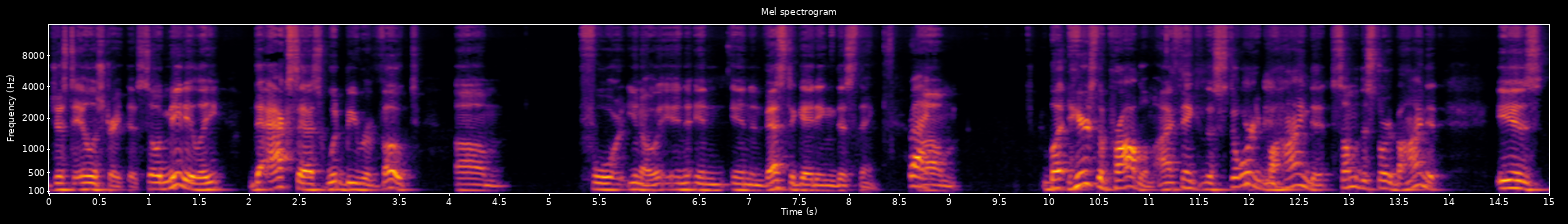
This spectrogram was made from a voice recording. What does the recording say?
just to illustrate this, so immediately the access would be revoked um, for you know in in in investigating this thing. Right. Um, but here's the problem. I think the story behind it, some of the story behind it, is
